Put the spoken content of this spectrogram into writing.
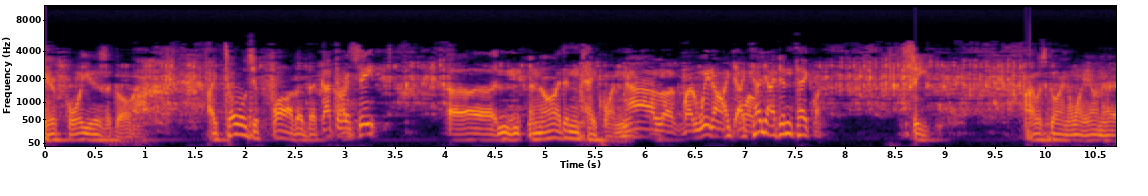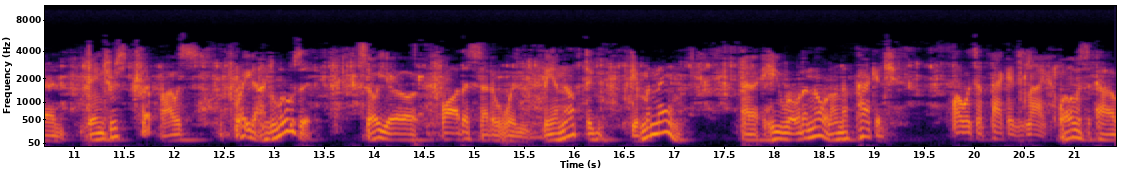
here four years ago. I told your father that. Got the I- receipt? Uh, n- no, I didn't take one. Now, look, but we don't. I, I tell you, I didn't take one. See, I was going away on a dangerous trip. I was afraid I'd lose it. So your father said it would be enough to give him a name. Uh, he wrote a note on the package. What was the package like? Well, it was a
